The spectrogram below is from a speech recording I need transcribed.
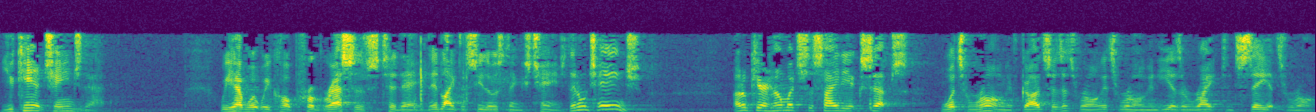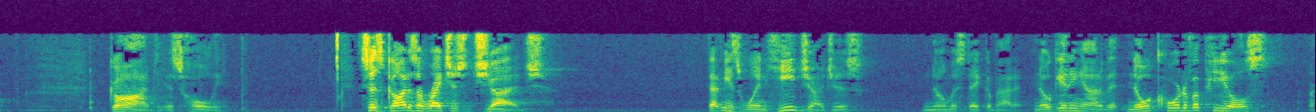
You can't change that. We have what we call progressives today. They'd like to see those things change. They don't change. I don't care how much society accepts what's wrong. If God says it's wrong, it's wrong, and He has a right to say it's wrong. God is holy. It says God is a righteous judge. That means when he judges, no mistake about it. No getting out of it. No court of appeals.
